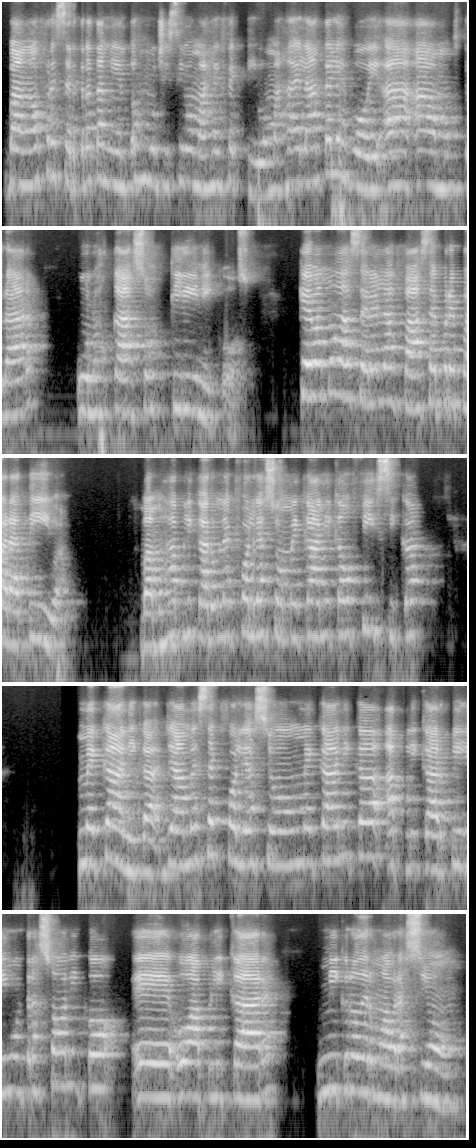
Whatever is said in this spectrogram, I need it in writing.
van a ofrecer tratamientos muchísimo más efectivos. Más adelante les voy a, mostrar unos casos clínicos. ¿Qué vamos a hacer en la fase preparativa? Vamos a aplicar una exfoliación mecánica o física. Mecánica, llámese exfoliación mecánica, aplicar peeling ultrasónico eh, o aplicar microdermoabrasión.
